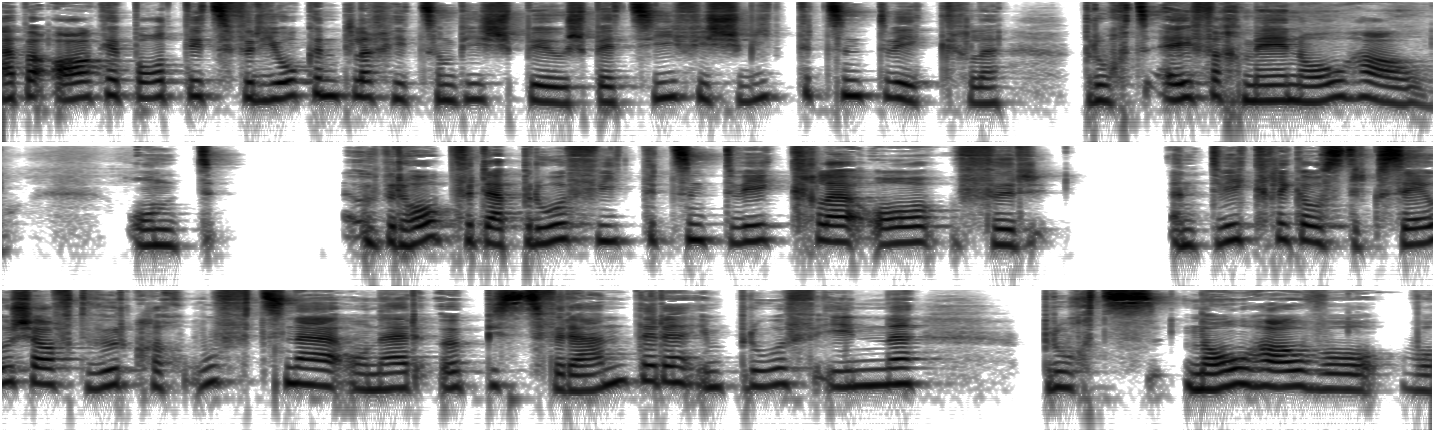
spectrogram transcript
eben Angebote jetzt für Jugendliche zum Beispiel spezifisch weiterzuentwickeln, braucht es einfach mehr Know-how. Und überhaupt für diesen Beruf weiterzuentwickeln, auch für Entwicklungen aus der Gesellschaft wirklich aufzunehmen und dann etwas zu verändern im Beruf innen, braucht es Know-how, wo, wo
